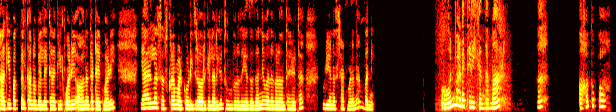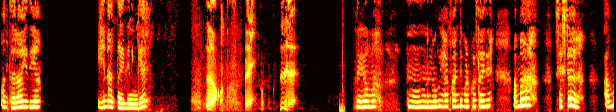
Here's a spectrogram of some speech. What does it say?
ಹಾಗೆ ಪಕ್ಕದಲ್ಲಿ ಕಾಣೋ ಬೆಲ್ಲೈಕನ ಕ್ಲಿಕ್ ಮಾಡಿ ಆಲ್ ಅಂತ ಟೈಪ್ ಮಾಡಿ. ಯಾರೆಲ್ಲ ಸಬ್ಸ್ಕ್ರೈಬ್ ಮಾಡ್ಕೊಂಡಿದ್ರು ಅವ್ರಿಗೆಲ್ಲರಿಗೂ ತುಂಬ ಹೃದಯದ ಧನ್ಯವಾದಗಳು ಅಂತ ಹೇಳ್ತಾ ವಿಡಿಯೋನ ಸ್ಟಾರ್ಟ್ ಮಾಡೋಣ. ಬನ್ನಿ. ಓನ್ ಮಾಡತ್ತೀರಿ ಕಂದಮ್ಮ? ಆಗಪ್ಪ, ಒಂಥರ ಇದೆಯಾ? ಏನಾಗ್ತಾ ಇದೆ ನಿಮಗೆ ಅಯ್ಯೋ ಅಮ್ಮ ನನ್ನ ಮಗು ಯಾಕೆ ವಾಂತಿ ಮಾಡ್ಕೊಳ್ತಾ ಇದೆ. ಅಮ್ಮ ಸಿಸ್ಟರ್ ಅಮ್ಮ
